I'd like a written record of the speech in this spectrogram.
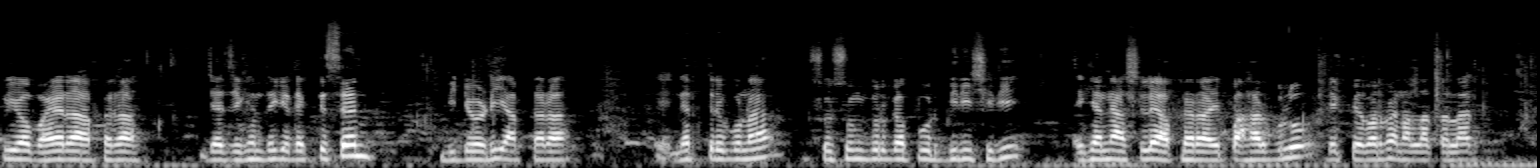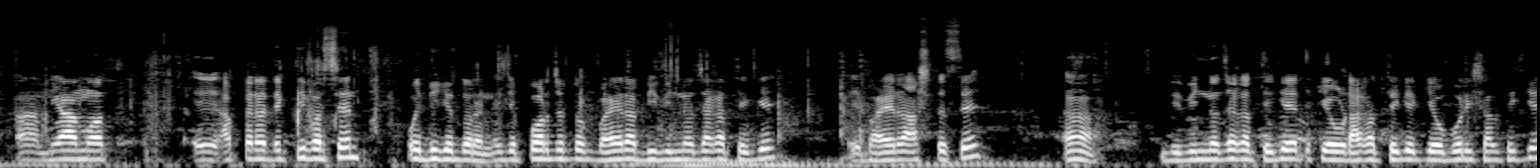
প্রিয় ভাইয়েরা, আপনারা যে যেখান থেকে দেখতেছেন ভিডিওটি আপনারা নেত্রকোনা সুসুং দুর্গাপুর বিরিশিরি এখানে আসলে আপনারা এই পাহাড়গুলো দেখতে পারবেন আল্লাহ তালার নিয়ামত। এই আপনারা দেখতেই পাচ্ছেন ওইদিকে ধরেন এই যে পর্যটক ভাইয়েরা বিভিন্ন জায়গা থেকে এই ভাইয়েরা আসতেছে হ্যাঁ বিভিন্ন জায়গা থেকে কেউ ঢাকা থেকে কেউ বরিশাল থেকে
